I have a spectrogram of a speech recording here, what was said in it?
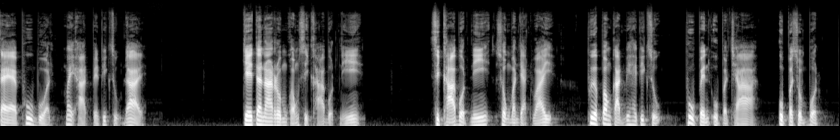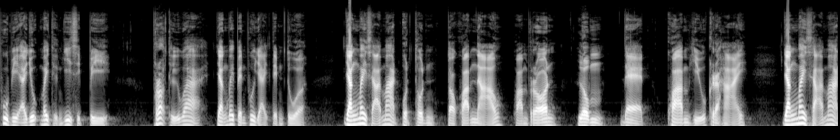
แต่ผู้บวชไม่อาจเป็นภิกษุได้ เจตนารมณ์ของสิกขาบทนี้ สิกขาบทนี้ทรงบัญญัติไว้ เพื่อป้องกันไม่ให้ภิกษุ ผู้เป็นอุปชา อุปสมบทผู้มีอายุไม่ถึง 20 ปี เพราะถือว่ายังไม่เป็นผู้ใหญ่เต็มตัว ยังไม่สามารถอดทนต่อความหนาว ความร้อน ลม แดด ความหิวกระหาย ยังไม่สามารถ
